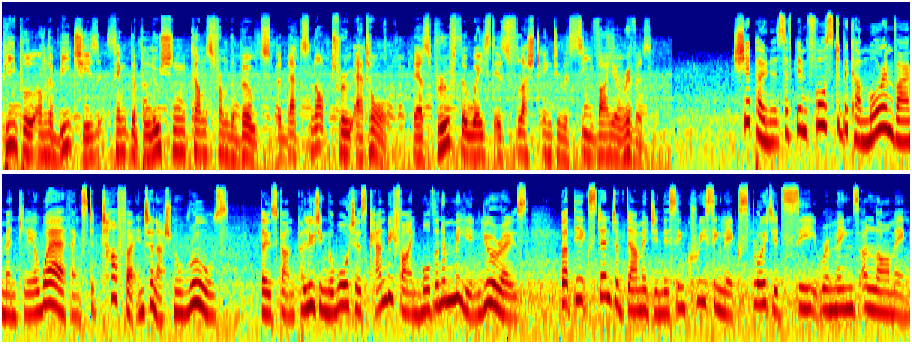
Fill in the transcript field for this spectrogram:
People on the beaches think the pollution comes from the boats, but that's not true at all. There's proof the waste is flushed into the sea via rivers. Ship owners have been forced to become more environmentally aware thanks to tougher international rules. Those found polluting the waters can be fined more than a million euros. But the extent of damage in this increasingly exploited sea remains alarming.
